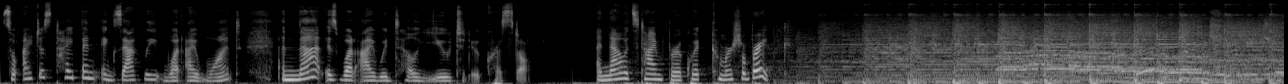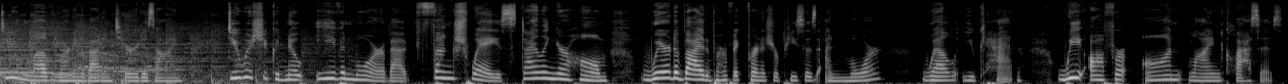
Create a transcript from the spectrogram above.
So I just type in exactly what I want, and that is what I would tell you to do, Crystal. And now it's time for a quick commercial break. Do you love learning about interior design? Do you wish you could know even more about feng shui, styling your home, where to buy the perfect furniture pieces, and more? Well, you can. We offer online classes.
